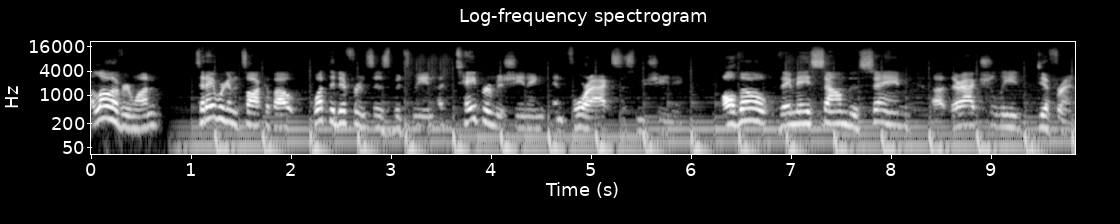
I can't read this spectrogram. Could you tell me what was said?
Hello everyone. Today we're going to talk about what the difference is between a taper machining and four-axis machining. Although they may sound the same, uh, they're actually different.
